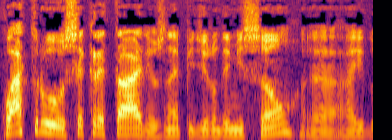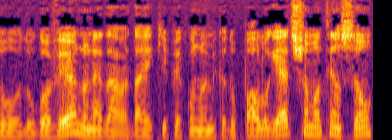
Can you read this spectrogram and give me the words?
quatro secretários né, pediram demissão eh, aí do, do governo, né, da, da equipe econômica do Paulo Guedes, chamou atenção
